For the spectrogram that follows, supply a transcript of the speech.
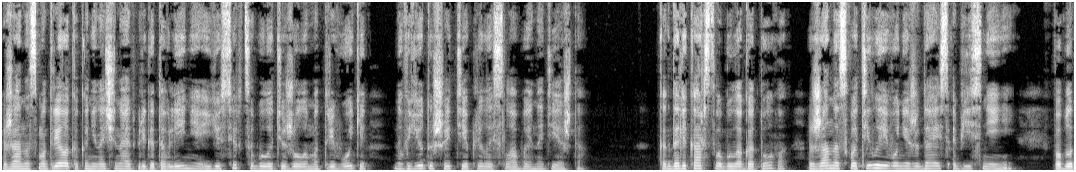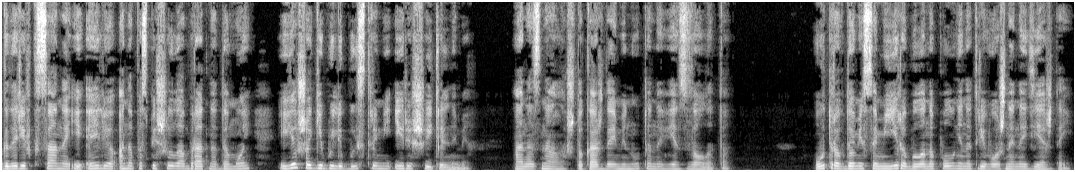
Жанна смотрела, как они начинают приготовление, ее сердце было тяжелым от тревоги, но в ее душе теплилась слабая надежда. Когда лекарство было готово, Жанна схватила его, не ожидаясь объяснений. Поблагодарив Ксана и Элию, она поспешила обратно домой, ее шаги были быстрыми и решительными. Она знала, что каждая минута на вес золота. Утро в доме Самиира было наполнено тревожной надеждой.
